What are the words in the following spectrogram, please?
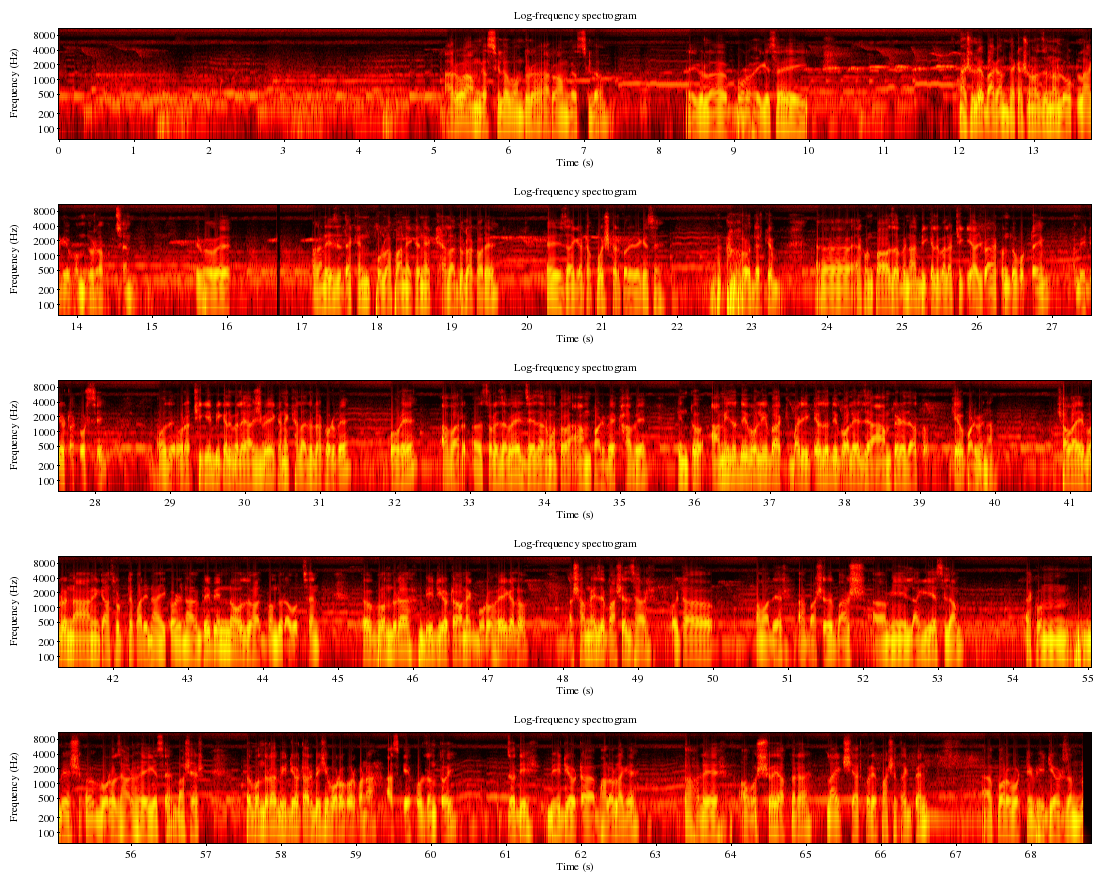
আরও আম গাছ ছিল বন্ধুরা আরও আম গাছ ছিল। এইগুলা বড় হয়ে গেছে, এই আসলে বাগান দেখাশোনার জন্য লোক লাগে বন্ধুরা, বুঝছেন? এভাবে বাগানে যে দেখেন, পোলাপান এখানে খেলাধুলা করে, এই জায়গাটা পরিষ্কার করে রেখেছে। ওদেরকে এখন পাওয়া যাবে না বিকেল বেলা ঠিকই আসবে, আমি এখন দুপুর টাইম ভিডিওটা করছি। ওদের, ওরা ঠিকই বিকেলবেলায় আসবে, এখানে খেলাধুলা করবে করে আবার চলে যাবে, যে যার মতো আম পারবে, খাবে। কিন্তু আমি যদি বলি বা বাড়ির কেউ যদি বলে যে আম পেড়ে দাও, তো কেউ পারবে না। সবাই বলে না, আমি গাছ উঠতে পারি না, এই করি না। বিভিন্ন অজুহাত বন্ধুরা, বুঝছেন? তো বন্ধুরা, ভিডিওটা অনেক বড় হয়ে গেল। আর সামনে যে বাঁশের ঝাড় ওইটা আমাদের বাঁশের বাঁশ আমি লাগিয়েছিলাম। এখন বেশ বড় ঝাড় হয়ে গেছে বাঁশের। তো বন্ধুরা, ভিডিওটা আর বেশি বড় করব না। আজকে পর্যন্তই। যদি ভিডিওটা ভালো লাগে, তাহলে অবশ্যই আপনারা লাইক, শেয়ার করে পাশে থাকবেন পরবর্তী ভিডিওর জন্য।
